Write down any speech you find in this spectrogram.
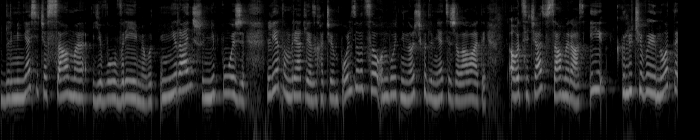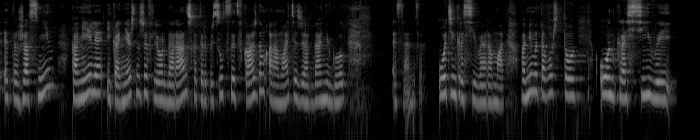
для меня сейчас самое его время. Вот не раньше не позже. Летом вряд ли я захочу им пользоваться он будет немножечко для меня тяжеловатый. А вот сейчас в самый раз. И ключевые ноты это жасмин камелия и конечно же флер d'orange который присутствует в каждом аромате Giordani Gold Essence. Очень красивый аромат. Помимо того что он красивый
